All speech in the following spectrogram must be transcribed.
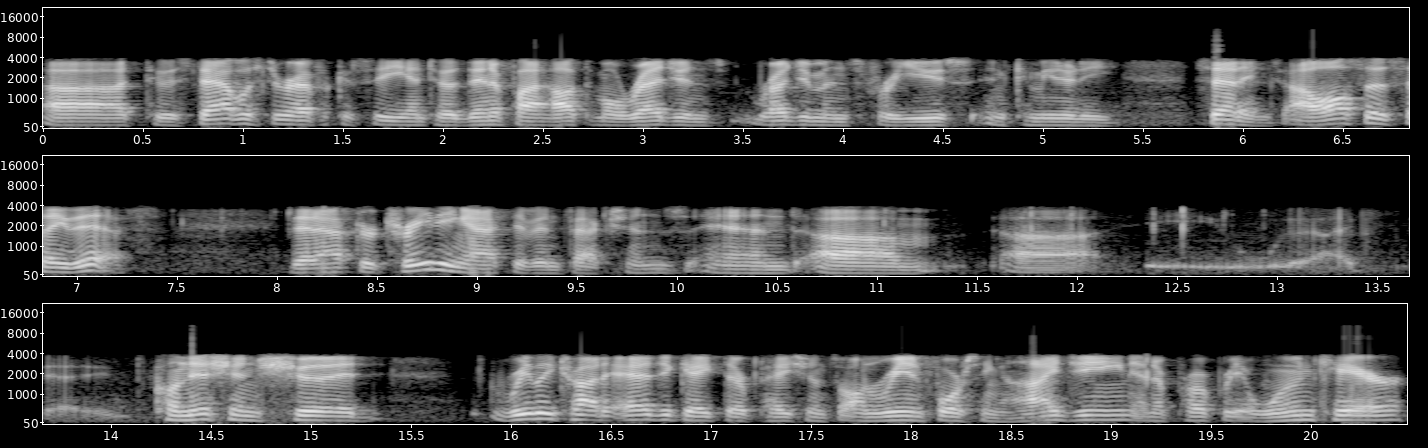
uh, to establish their efficacy and to identify optimal regimens, regimens for use in community settings. I'll also say this that after treating active infections and um, uh, clinicians should really try to educate their patients on reinforcing hygiene and appropriate wound care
